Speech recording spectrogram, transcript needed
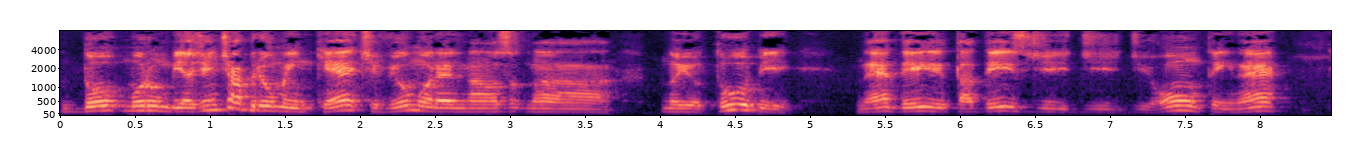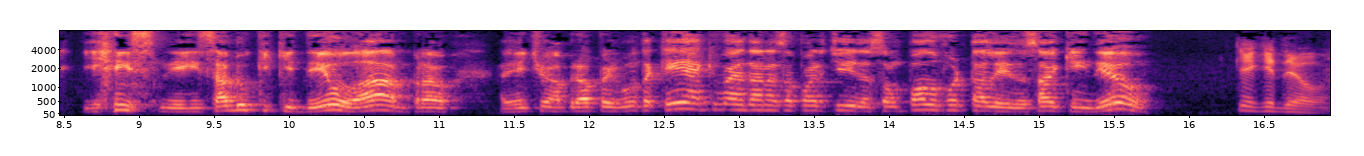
do Morumbi. A gente abriu uma enquete, viu, Morelli, na nossa, na, no YouTube, né? De, tá desde de, de ontem, né? E, e, sabe o que, que deu lá? Pra, a gente abriu a pergunta: quem é que vai dar nessa partida? São Paulo ou Fortaleza? Sabe quem deu? O que, que deu?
